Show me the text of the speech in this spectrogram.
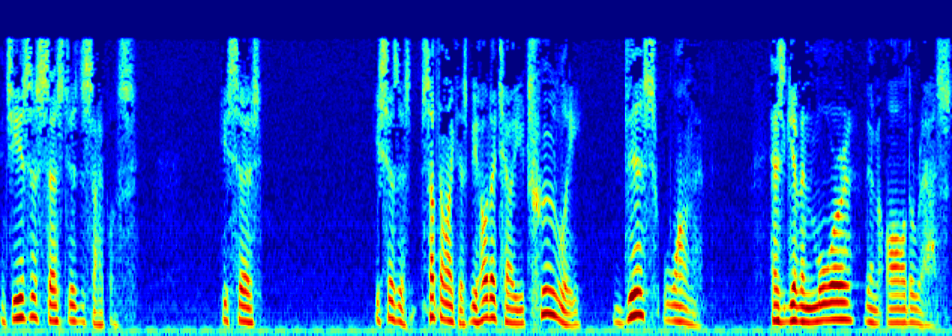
And Jesus says to his disciples, He says, He says this, something like this Behold, I tell you, truly, this woman has given more than all the rest.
